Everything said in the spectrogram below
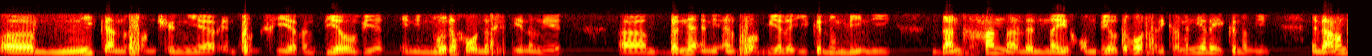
uh nie kan funksioneer en fungeer en deel wees en die nodige ondersteuning het um binne in die informele ekonomie nie dan gaan hulle neig om deel te word van die kriminele ekonomie. En daarom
